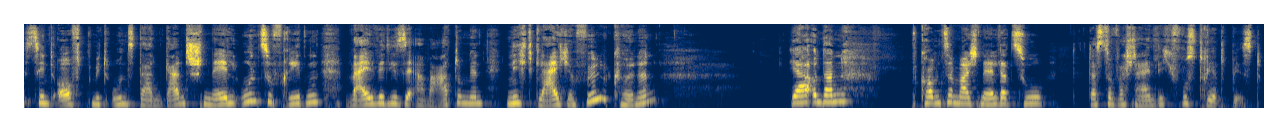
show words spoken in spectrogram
sind oft mit uns dann ganz schnell unzufrieden, weil wir diese Erwartungen nicht gleich erfüllen können. Ja, und dann kommt es einmal schnell dazu, dass du wahrscheinlich frustriert bist.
